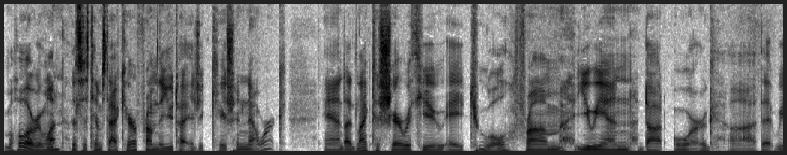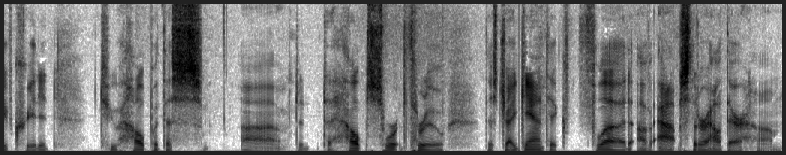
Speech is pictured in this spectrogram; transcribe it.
Well, hello everyone, this is Tim Stack here from the Utah Education Network and I'd like to share with you a tool from uen.org uh, that we've created to help with this, uh, to, to help sort through this gigantic flood of apps that are out there. Um,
